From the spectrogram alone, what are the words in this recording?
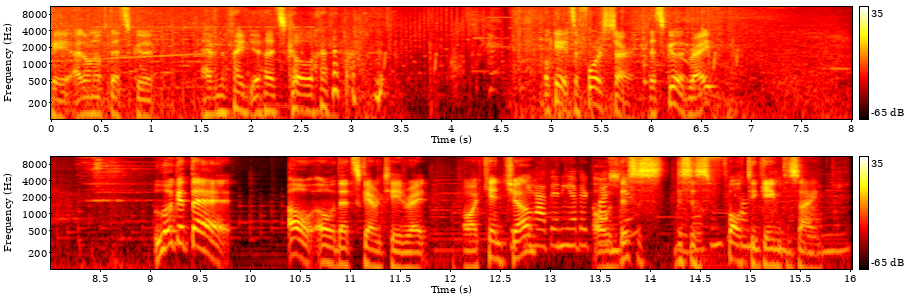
Okay, I don't know if that's good. I have no idea. Let's go. okay, it's a four star. That's good, right? Look at that. Oh, oh, that's guaranteed, right? Oh, I can't jump. have any other Oh, this is this is faulty game design.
